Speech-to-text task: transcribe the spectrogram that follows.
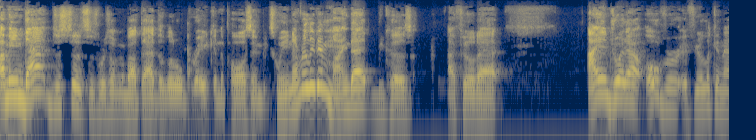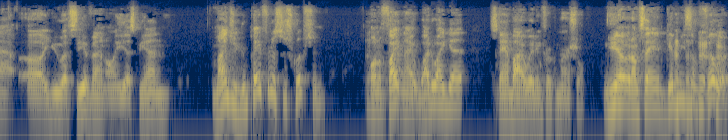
I mean that just to, since we're talking about that, the little break and the pause in between, I really didn't mind that because I feel that I enjoy that over if you're looking at a UFC event on ESPN. Mind you, you pay for the subscription on a fight night. Why do I get standby waiting for a commercial? You know what I'm saying? Give me some filler.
